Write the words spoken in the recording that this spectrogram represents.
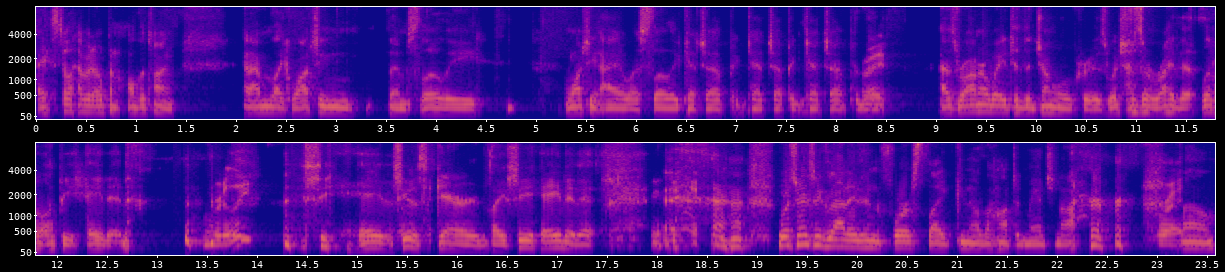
I still have it open all the time, and I'm like watching them slowly. I'm watching Iowa slowly catch up and catch up and catch up. And right. As we're on our way to the Jungle Cruise, which was a ride that little Uppy hated. Really? she hated she was scared like she hated it which makes me glad i didn't force like you know the haunted mansion on her right um,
